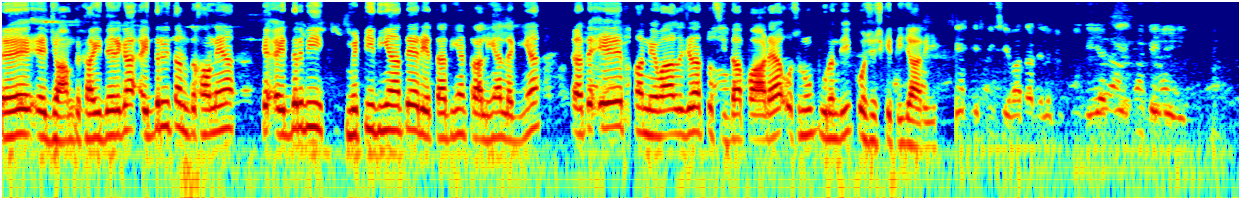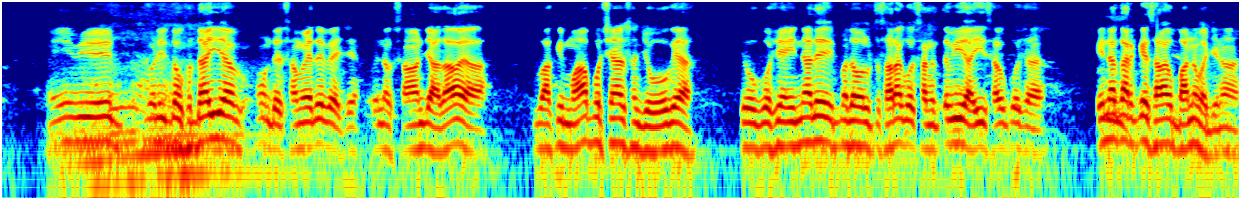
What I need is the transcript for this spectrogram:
ਇਹ ਜਾਮ ਦਿਖਾਈ ਦੇਗਾ ਇੱਧਰ ਵੀ ਤੁਹਾਨੂੰ ਦਿਖਾਉਂਦੇ ਆ ਕਿ ਇੱਧਰ ਵੀ ਮਿੱਟੀ ਦੀਆਂ ਤੇ ਰੇਤਾ ਦੀਆਂ ਟਰਾਲੀਆਂ ਲੱਗੀਆਂ ਅ, ਤੇ ਇਹ ਧੰਨਵਾਦ ਜਿਹੜਾ ਤੁਸੀਂ ਦਾ ਪਾੜ ਆ ਉਸ ਨੂੰ ਪੂਰਨ ਦੀ ਕੋਸ਼ਿਸ਼ ਕੀਤੀ ਜਾ ਰਹੀ ਹੈ। ਇਸ ਦੀ ਸੇਵਾ ਤੁਹਾਡੇ ਲਈ ਚੁੱਕੀ ਗਈ ਹੈ ਕਿ ਕੀ ਕਹੀ ਗਈ? ਇਹ ਵੀ ਇਹ ਬੜੀ ਦੁਖਦਾਈ ਆ ਹੁੰਦੇ ਸਮੇਂ ਦੇ ਵਿੱਚ ਕੋਈ ਨੁਕਸਾਨ ਜ਼ਿਆਦਾ ਹੋਇਆ। ਬਾਕੀ ਮਹਾਂਪੁਰਸ਼ਾਂ ਦਾ ਸੰਯੋਗ ਆ ਜੋ ਕੁਛ ਇਹਨਾਂ ਦੇ ਬਦੌਲਤ ਸਾਰਾ ਕੁਝ ਸੰਗਤ ਵੀ ਆਈ ਸਭ ਕੁਝ ਹੈ ਇਹਨਾਂ ਕਰਕੇ ਸਾਰਾ ਬੰਨ ਵੱਜਣਾ।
